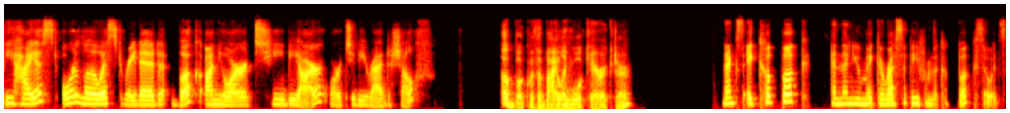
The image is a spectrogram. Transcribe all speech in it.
the highest or lowest rated book on your TBR or to be read shelf, a book with a bilingual character, Next, a cookbook, and then you make a recipe from the cookbook. So it's,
